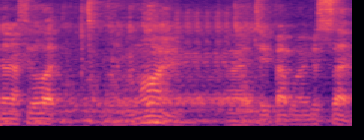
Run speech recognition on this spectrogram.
And then I feel like, never mind. I take back what I just said.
